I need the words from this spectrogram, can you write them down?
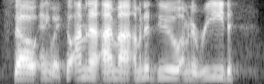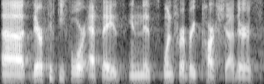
So anyway, so I'm gonna I'm uh, I'm gonna do I'm gonna read. Uh, there are 54 essays in this, one for every parsha. There's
